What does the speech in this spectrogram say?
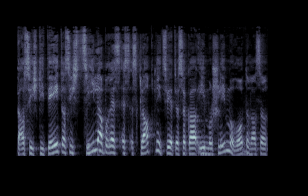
das ist die Idee, das ist das Ziel, aber es, es, es klappt nicht. Es wird ja sogar mhm. immer schlimmer, oder? Also,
